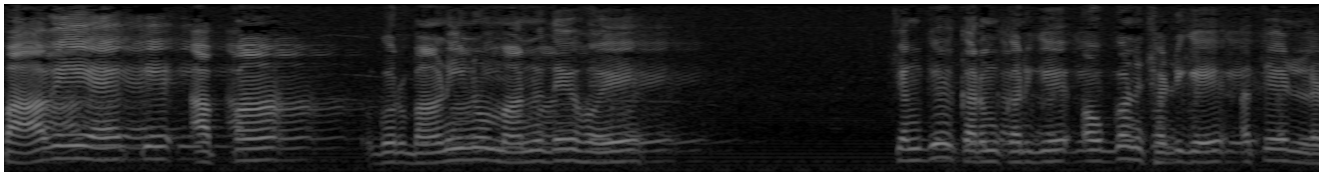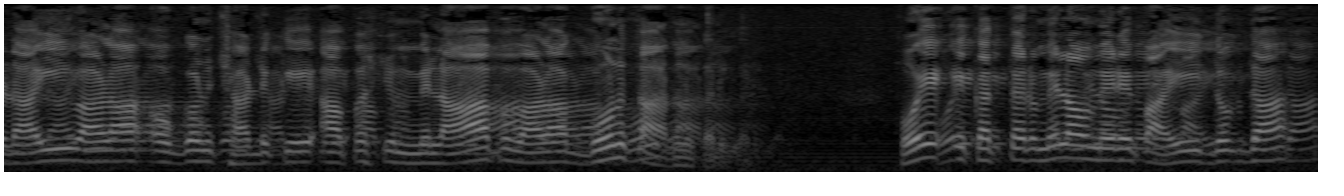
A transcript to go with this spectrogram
ਭਾਵ ਇਹ ਹੈ ਕਿ ਆਪਾਂ ਗੁਰਬਾਣੀ ਨੂੰ ਮੰਨਦੇ ਹੋਏ ਚੰਗੇ ਕਰਮ ਕਰੀਏ, ਔਗਣ ਛੱਡੀਏ ਅਤੇ ਲੜਾਈ ਵਾਲਾ ਔਗਣ ਛੱਡ ਕੇ ਆਪਸ ਵਿੱਚ ਮਿਲਾਪ ਵਾਲਾ ਗੁਣ ਧਾਰਨ ਕਰੀਏ। ਹੋਏ ਇਕੱਤਰ ਮਿਲੋ ਮੇਰੇ ਭਾਈ ਦੁਬਦਾ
